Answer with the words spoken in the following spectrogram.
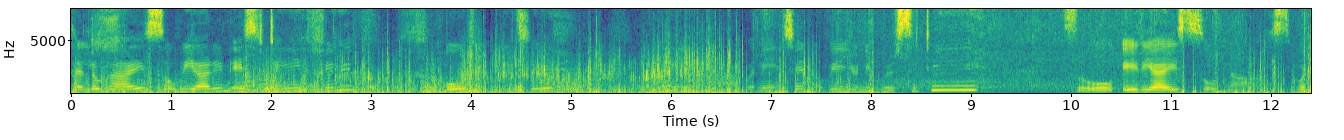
hello guys so we are in st university so area is so nice, but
